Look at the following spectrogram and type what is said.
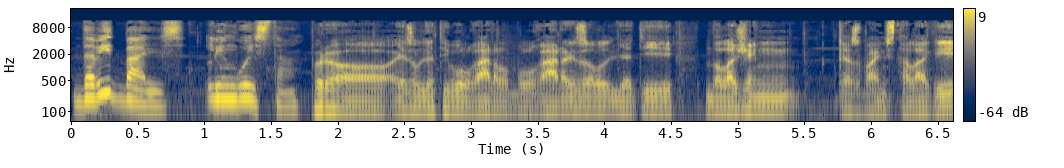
David Valls, lingüista. però és el llatí vulgar. El vulgar és el llatí de la gent que es va instal·lar aquí,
